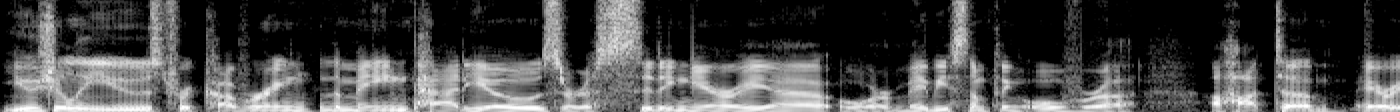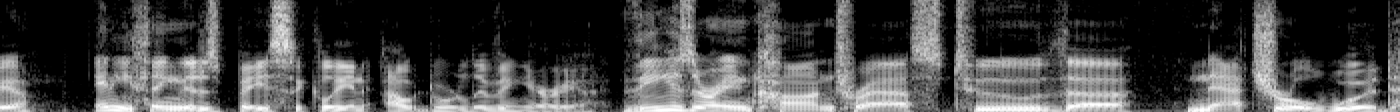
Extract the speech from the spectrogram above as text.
Usually used for covering the main patios or a sitting area or maybe something over a, a hot tub area anything that is basically an outdoor living area. These are in contrast to the natural wood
